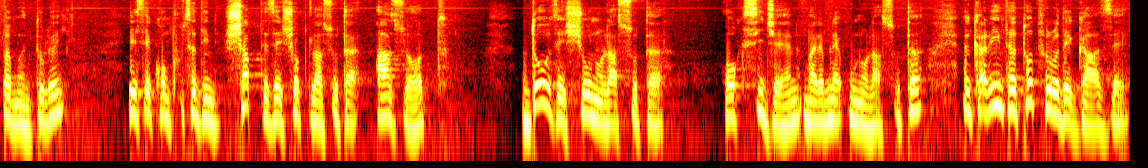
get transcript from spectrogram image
Pământului este compusă din 78% azot, 21% oxigen, mai rămâne 1%, în care intră tot felul de gaze,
